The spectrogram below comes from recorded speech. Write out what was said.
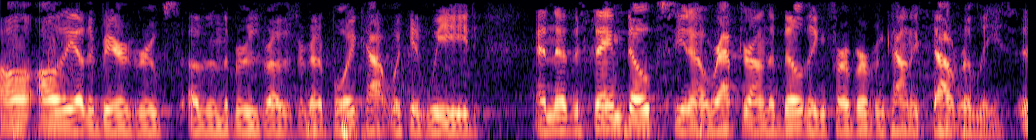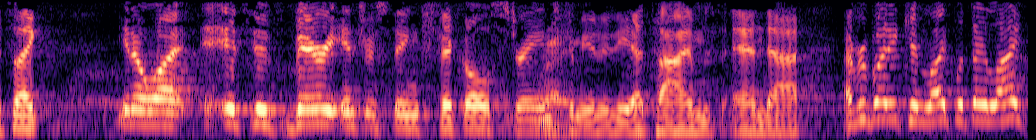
all, all the other beer groups other than the Brews Brothers are going to boycott Wicked Weed, and they're the same dopes, you know, wrapped around the building for a Bourbon County Stout release. It's like, you know what? It's it's very interesting, fickle, strange Right. community at times, and uh, everybody can like what they like.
